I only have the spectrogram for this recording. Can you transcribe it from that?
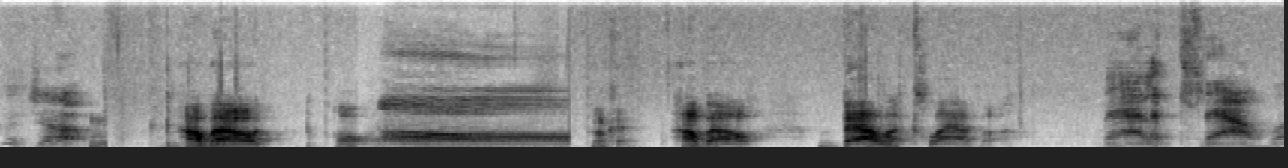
Good job. How about oh. Okay. How about balaclava? Balaclava.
